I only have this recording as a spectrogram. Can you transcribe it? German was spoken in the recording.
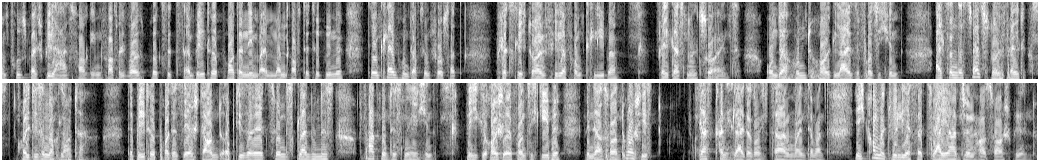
Beim Fußballspiel HSV gegen VfL Wolfsburg sitzt ein Bildreporter neben einem Mann auf der Tribüne, der einen kleinen Hund auf dem Schoß hat. Plötzlich durch einen Fehler vom Kleber fällt das 0 zu 1 und der Hund heult leise vor sich hin. Als dann das 2 zu 0 fällt, heult dieser noch lauter. Der Bildreporter ist sehr erstaunt ob dieser Reaktion des kleinen Hundes und fragt nun dessen Herrchen, welche Geräusche er von sich gebe, wenn der HSV ein Tor schießt. Das kann ich leider noch nicht sagen, meinte man. Ich komme mit Willi erst seit zwei Jahren zu den HSV-Spielen.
